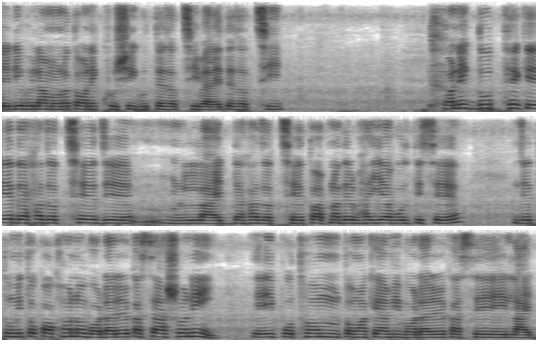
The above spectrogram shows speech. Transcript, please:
রেডি হইলাম, আমরা তো অনেক খুশি, ঘুরতে যাচ্ছি, বেড়াইতে যাচ্ছি। অনেক দূর থেকে দেখা যাচ্ছে যে লাইট দেখা যাচ্ছে। তো আপনাদের ভাইয়া বলতিছে যে, তুমি তো কখনো বর্ডারের কাছে আসোনি? এই প্রথম তোমাকে আমি বর্ডারের কাছে এই লাইট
